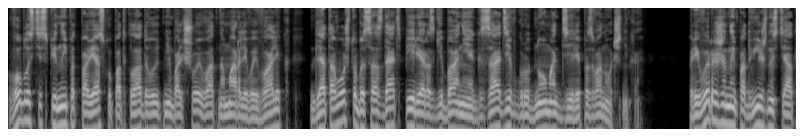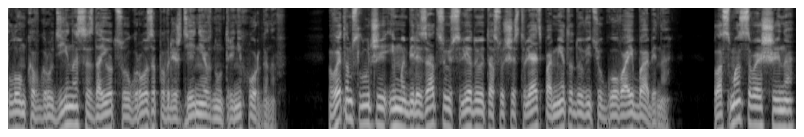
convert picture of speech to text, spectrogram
В области спины под повязку подкладывают небольшой ватно-марлевый валик для того, чтобы создать переразгибание к сзади в грудном отделе позвоночника. При выраженной подвижности отломков грудины создается угроза повреждения внутренних органов. В этом случае иммобилизацию следует осуществлять по методу Витюгова-Айбабина. Пластмассовая шина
